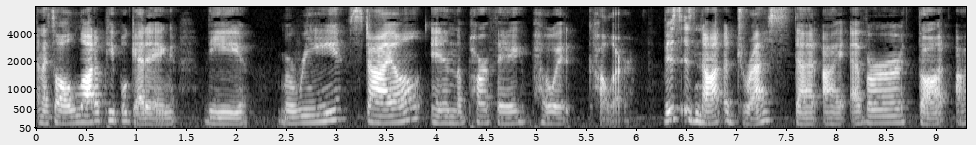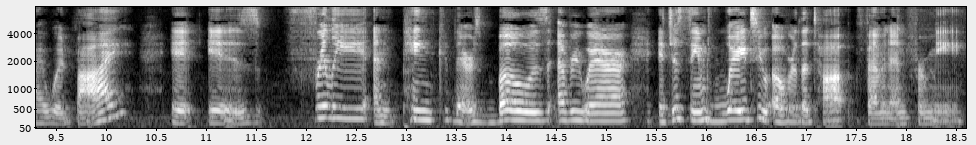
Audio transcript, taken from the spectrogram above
And I saw a lot of people getting the Marie style in the Parfait Poet color. This is not a dress that I ever thought I would buy. It is frilly and pink. There's bows everywhere. It just seemed way too over the top feminine for me.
